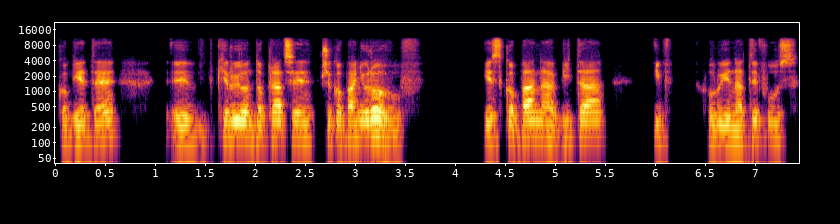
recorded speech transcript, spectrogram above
kobietę, y, kierują do pracy przy kopaniu rowów. Jest kopana, bita i choruje na tyfus.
